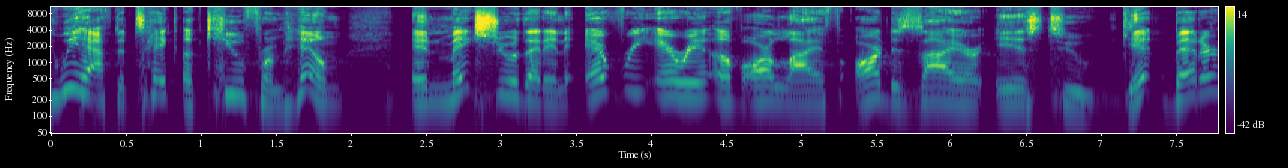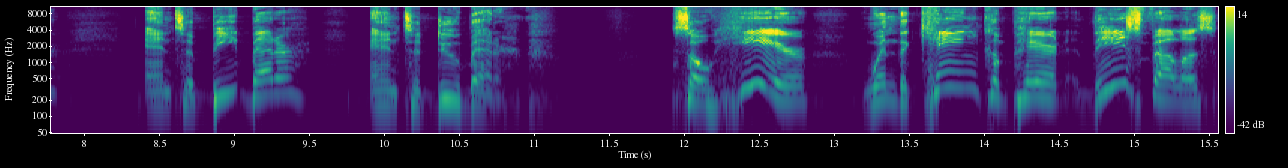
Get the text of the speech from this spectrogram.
we have to take a cue from him and make sure that in every area of our life, our desire is to get better and to be better and to do better. So here, when the king compared these fellas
